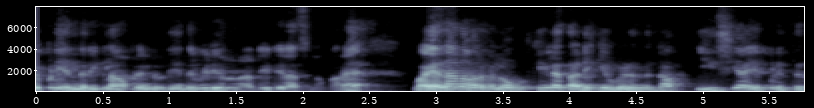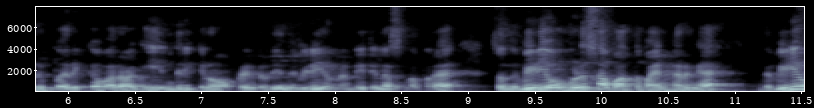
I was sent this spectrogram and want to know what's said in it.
எப்படி எந்திரிக்கலாம் அப்படின்றதையும் இந்த வீடியோல நான் டீட்டெயிலாக சொல்ல போறேன். வயதானவர்களும் கீழே தடிக்கு விழுந்துட்டா ஈஸியா எப்படி திருப்ப ரிக்கவர் ஆகி எந்திரிக்கணும் அப்படின்றதையும் இந்த வீடியோல நான் டீட்டெயிலாக சொல்ல போறேன். ஸோ இந்த வீடியோ முழுசா பார்த்து பயன்பெறுங்க. இந்த வீடியோ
